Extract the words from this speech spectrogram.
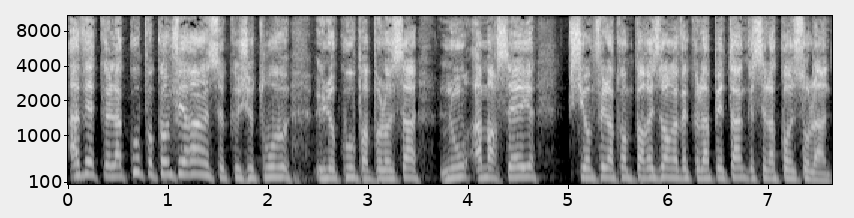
avec la coupe conférence que je trouve une coupe, appelons ça, nous à Marseille, si on fait la comparaison avec la pétanque, c'est la consolante.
